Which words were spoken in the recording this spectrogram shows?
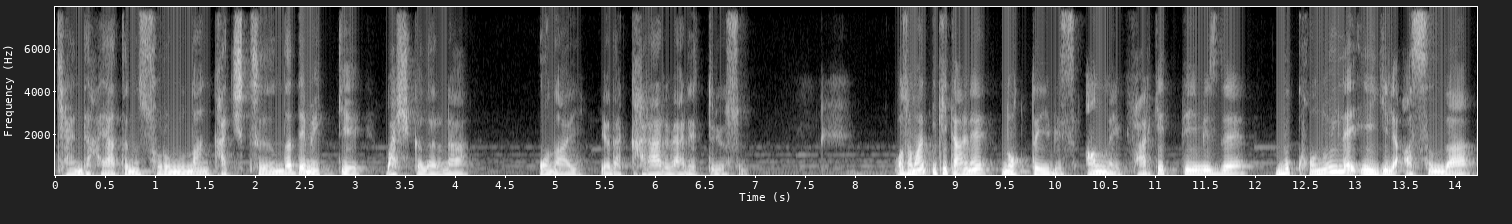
kendi hayatının sorumluluğundan kaçtığında demek ki başkalarına onay ya da karar verdirtiyorsun. O zaman iki tane noktayı biz anlayıp fark ettiğimizde bu konuyla ilgili aslında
